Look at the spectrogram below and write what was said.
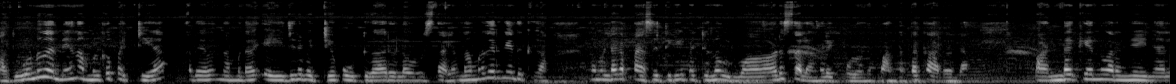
അതുകൊണ്ട് തന്നെ നമ്മൾക്ക് പറ്റിയ അതായത് നമ്മുടെ ഏജിന് പറ്റിയ കൂട്ടുകാരുള്ള ഒരു സ്ഥലം നമ്മൾ തിരഞ്ഞെടുക്കുക. നമ്മളുടെ കപ്പാസിറ്റിക്ക് പറ്റുന്ന ഒരുപാട് സ്ഥലങ്ങൾ ഇപ്പോഴുണ്ട്. പണ്ടത്തെ കാലമല്ല. പണ്ടൊക്കെ എന്ന് പറഞ്ഞു കഴിഞ്ഞാൽ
